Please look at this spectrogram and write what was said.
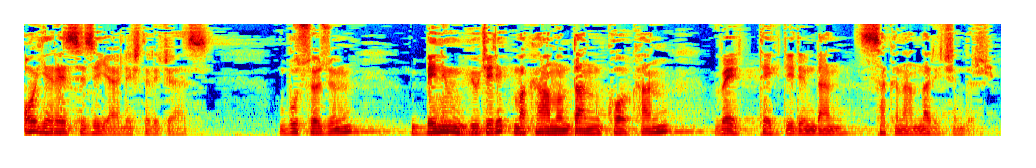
o yere sizi yerleştireceğiz. Bu sözüm, benim yücelik makamımdan korkan ve tehdidimden sakınanlar içindir.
